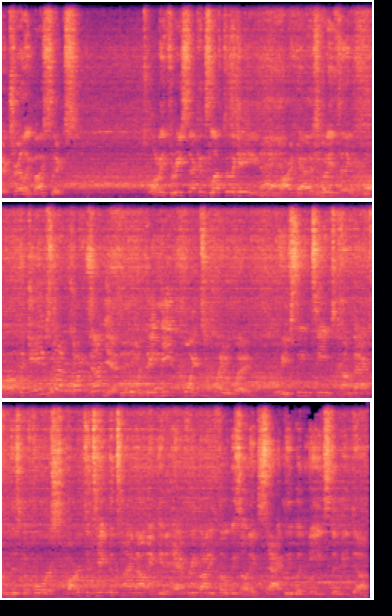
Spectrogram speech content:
They're trailing by six. 23 seconds left in the game. All right, guys, what do you think? The game's not quite done yet, but they need points right away. We've seen teams come back from this before. Smart to take the timeout and get everybody focused on exactly what needs to be done.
